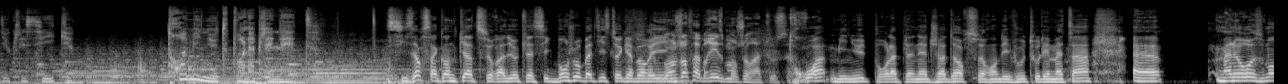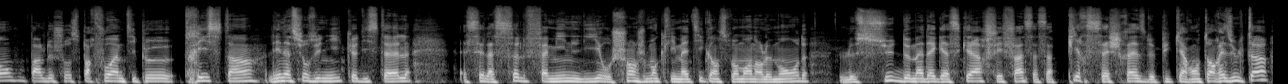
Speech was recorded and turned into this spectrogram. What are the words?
Radio Classique. 3 minutes pour la planète. 6h54 sur Radio Classique. Bonjour Baptiste Gabory. Bonjour Fabrice, bonjour à tous. 3 minutes pour la planète. J'adore ce rendez-vous tous les matins. Euh, malheureusement, on parle de choses parfois un petit peu tristes. Hein. Les Nations Unies, que disent-elles? C'est la seule famine liée au changement climatique en ce moment dans le monde. Le sud de Madagascar fait face à sa pire sécheresse depuis 40 ans. Résultat,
